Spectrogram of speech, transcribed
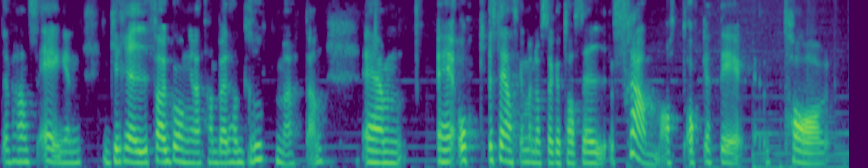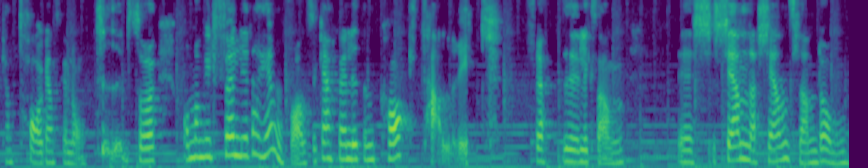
Det var hans egen grej förra gången att han började ha gruppmöten. Ehm, Eh, och sen ska man då försöka ta sig framåt och att det tar, kan ta ganska lång tid. Så om man vill följa det hemifrån så kanske en liten kaktallrik för att eh, liksom, eh, känna känslan de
